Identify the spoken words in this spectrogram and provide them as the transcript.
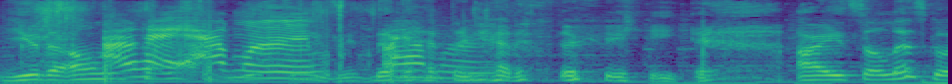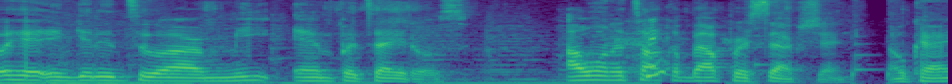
You're the only. Okay, I won. I got won. three out of three. All right, so let's go ahead and get into our meat and potatoes. I want to talk about perception, okay,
